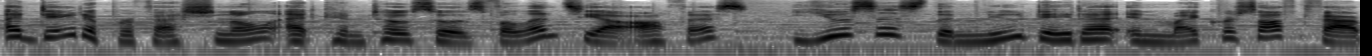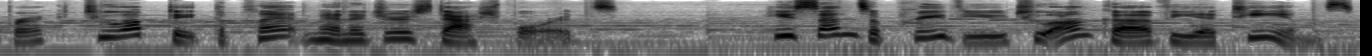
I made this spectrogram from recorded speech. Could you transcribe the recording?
a data professional at Contoso's Valencia office, uses the new data in Microsoft Fabric to update the plant manager's dashboards. He sends a preview to Anka via Teams.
